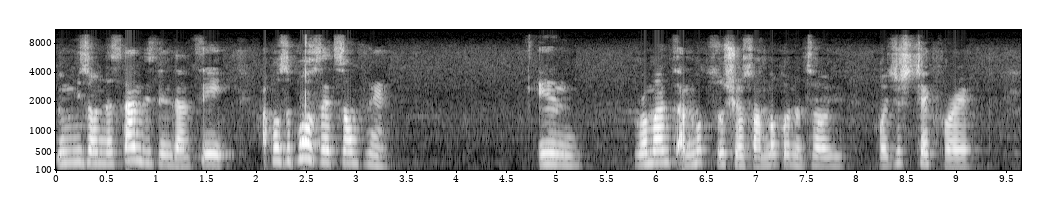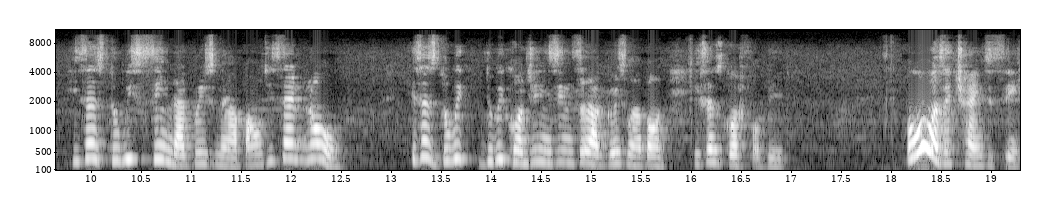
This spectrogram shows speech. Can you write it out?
We misunderstand these things and say, Apostle Paul said something in Romans. I'm not so sure, so I'm not going to tell you, but just check for it. He says, Do we sin that grace may abound? He said, No. He says, Do we do we continue in sin so that grace may abound? He says, God forbid. What was he trying to say?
